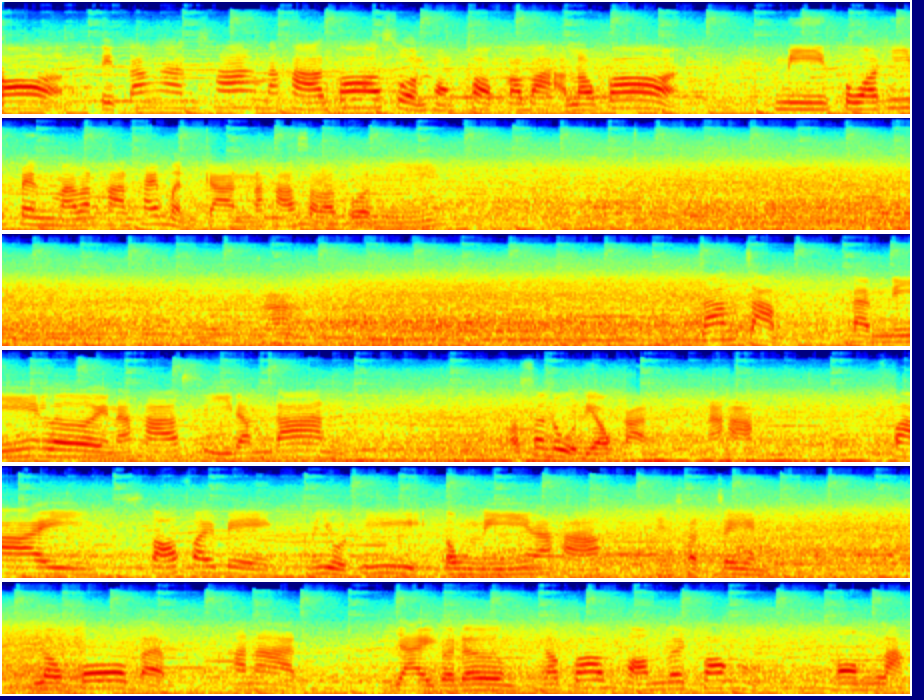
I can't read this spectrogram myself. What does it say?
ก็ติดตั้งงานช่างนะคะ ก็ส่วนของขอบกระบะเราก็มีตัวที่เป็นไม้บรรทัดให้เหมือนกันนะคะสำหรับตัวนี้ด้ามจับแบบนี้เลยนะคะ สีดำด้านวัสดุเดียวกันนะคะ ไฟสต็อปไฟเบรกมาอยู่ที่ตรงนี้นะคะ เห็นชัดเจนโลโก้แบบขนาด ใหญ่กว่าเดิม แล้วก็พร้อมด้วยกล้องมองหลัง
